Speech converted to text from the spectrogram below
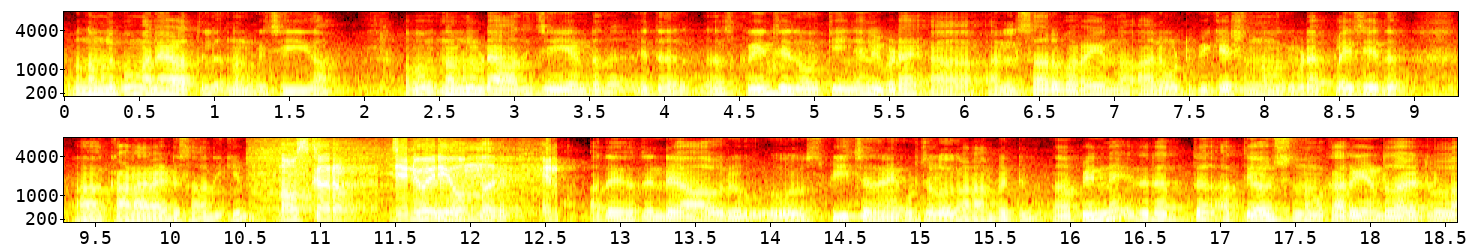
അപ്പോൾ നമ്മളിപ്പോൾ മലയാളത്തിൽ നമുക്ക് ചെയ്യുക. അപ്പം നമ്മളിവിടെ ആദ്യം ചെയ്യേണ്ടത് ഇത് സ്ക്രീൻ ചെയ്ത് നോക്കി കഴിഞ്ഞാൽ ഇവിടെ അനിൽ സാറ് പറയുന്ന ആ നോട്ടിഫിക്കേഷൻ നമുക്കിവിടെ അപ്ലൈ ചെയ്ത് കാണാനായിട്ട് സാധിക്കും. നമസ്കാരം. ജനുവരി ഒന്ന്. അദ്ദേഹത്തിന്റെ ആ ഒരു സ്പീച്ച് അതിനെക്കുറിച്ചുള്ളത് കാണാൻ പറ്റും. പിന്നെ ഇതിനകത്ത് അത്യാവശ്യം നമുക്ക് അറിയേണ്ടതായിട്ടുള്ള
